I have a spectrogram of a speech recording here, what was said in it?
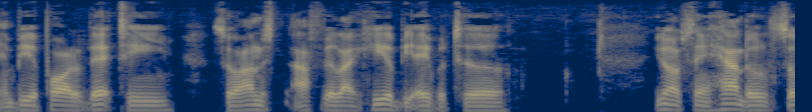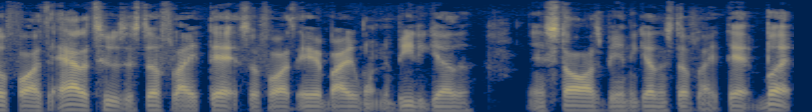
and be a part of that team. So I just, I feel like he'll be able to you know what I'm saying, handle so far as attitudes and stuff like that, so far as everybody wanting to be together and stars being together and stuff like that. But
